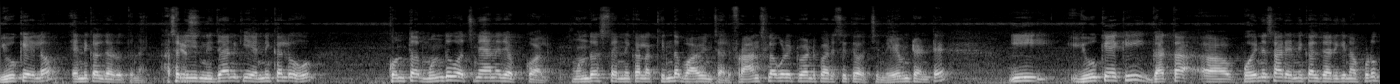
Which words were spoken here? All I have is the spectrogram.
యూకేలో ఎన్నికలు జరుగుతున్నాయి. అసలు ఈ నిజానికి ఎన్నికలు కొంత ముందు వచ్చినాయనే చెప్పుకోవాలి. ముందస్తు ఎన్నికల కింద భావించాలి. ఫ్రాన్స్లో కూడా ఇటువంటి పరిస్థితి వచ్చింది. ఏమిటంటే ఈ యూకేకి గత పోయినసారి ఎన్నికలు జరిగినప్పుడు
